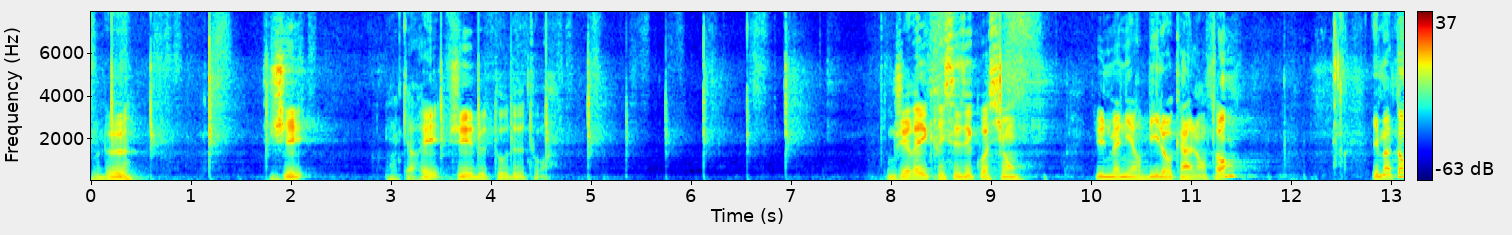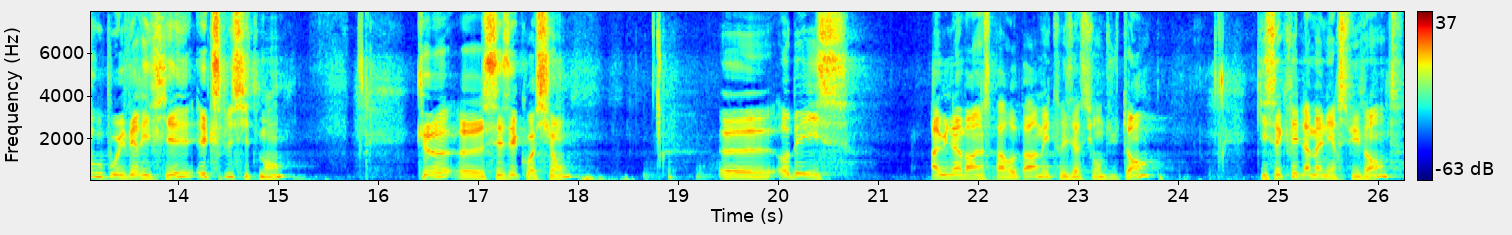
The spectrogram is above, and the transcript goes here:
taux 2, g 1 carré, g de taux 2, taux 1. Donc j'ai réécrit ces équations d'une manière bilocale en temps. Et maintenant, vous pouvez vérifier explicitement que euh, ces équations euh, obéissent à une invariance par reparamétrisation du temps qui s'écrit de la manière suivante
